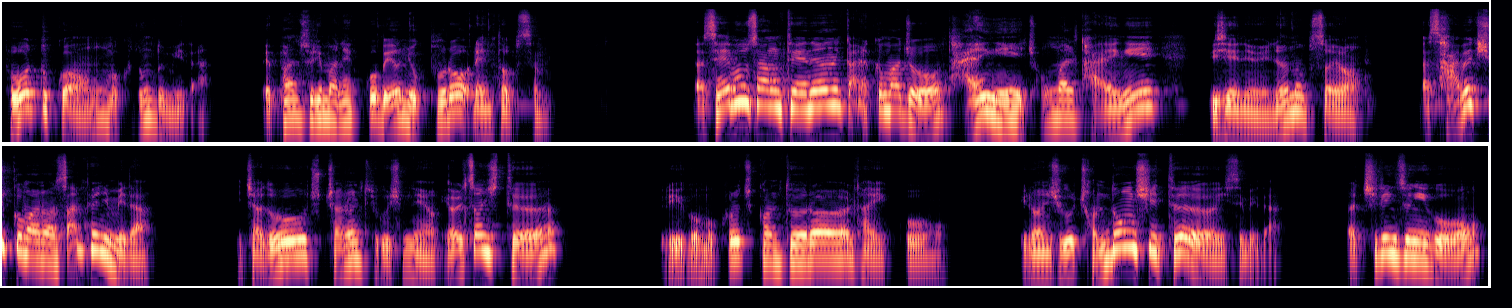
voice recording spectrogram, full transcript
도어 뚜껑 뭐 그 정도입니다. 외판 수리만 했고 매연 6% 렌트 없음. 자, 세부 상태는 깔끔하죠. 다행히 정말 다행히 미세누유는 없어요. 419만 원 싼 편입니다. 이 차도 추천을 드리고 싶네요. 열선 시트 그리고 뭐 크루즈 컨트롤 다 있고 이런 식으로 전동 시트 있습니다. 7인승이고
